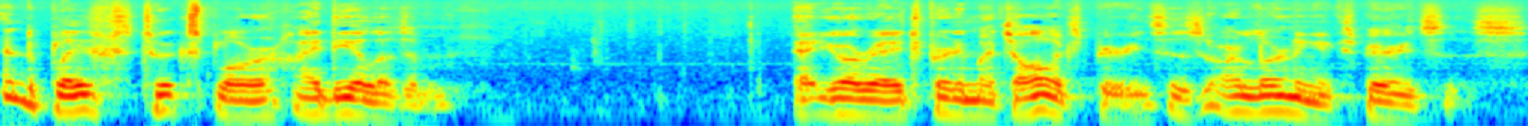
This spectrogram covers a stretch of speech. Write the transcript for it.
and a place to explore idealism. At your age, pretty much all experiences are learning experiences.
